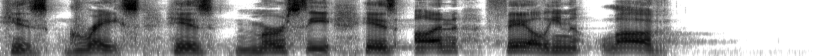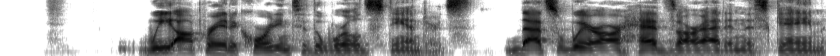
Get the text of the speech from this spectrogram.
his grace, his mercy, his unfailing love. We operate according to the world's standards. That's where our heads are at in this game.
